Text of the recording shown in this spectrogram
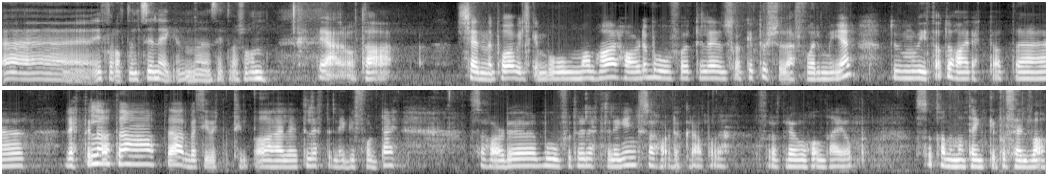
uh, i forhold til sin egen eh, situasjon? Det er å ta, kjenne på hvilken behov man har. Har du behov for til, Du skal ikke pushe deg for mye. Du må vite at du har rett, at, rett til at, at arbeidsgiver tilrettelegger for deg. Så har du behov for tilrettelegging, så har du krav på det for å prøve å holde deg i jobb. Så kan man tenke på selv hva,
